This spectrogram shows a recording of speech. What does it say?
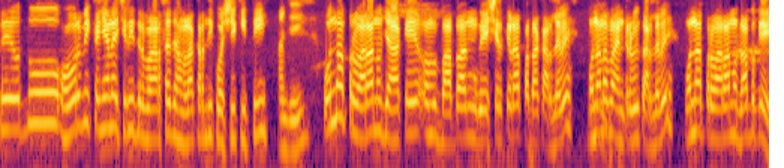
ਤੇ ਉਦੋਂ ਹੋਰ ਵੀ ਕਈਆਂ ਨੇ ਸ੍ਰੀ ਦਰਬਾਰ ਸਾਹਿਬ 'ਤੇ ਹਮਲਾ ਕਰਨ ਦੀ ਕੋਸ਼ਿਸ਼ ਕੀਤੀ। ਹਾਂਜੀ। ਉਹਨਾਂ ਪਰਿਵਾਰਾਂ ਨੂੰ ਜਾ ਕੇ ਉਹ ਬਾਬਾ ਮੁਗੇਸ਼ਰ ਕਿਹੜਾ ਪਤਾ ਕਰ ਲਵੇ ਉਹਨਾਂ ਨਾਲ ਇੰਟਰਵਿਊ ਕਰ ਲਵੇ ਉਹਨਾਂ ਪਰਿਵਾਰਾਂ ਨੂੰ ਲੱਭ ਕੇ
